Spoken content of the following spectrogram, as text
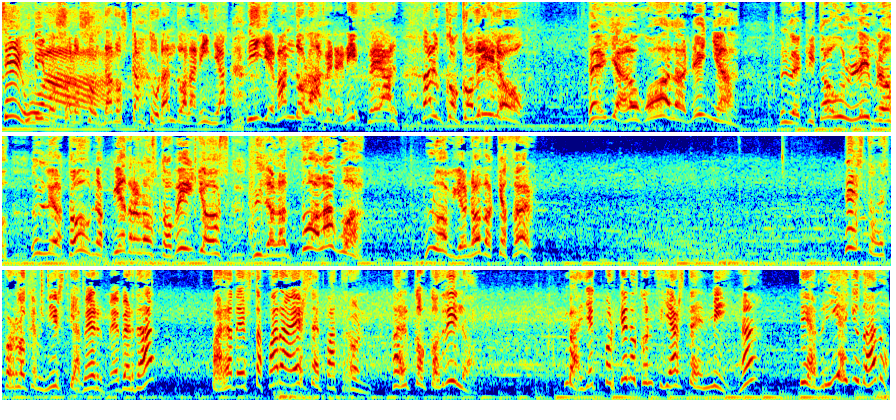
Sigua. Vimos a los soldados capturando a la niña y llevándola a Berenice al, al cocodrilo. ¡Ella ahogó a la niña! Le quitó un libro, le ató una piedra a los tobillos y la lanzó al agua. No había nada que hacer. Esto es por lo que viniste a verme, ¿verdad? Para destapar a ese patrón, al cocodrilo. Bayek, ¿por qué no confiaste en mí? ¿Ah? Te habría ayudado.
